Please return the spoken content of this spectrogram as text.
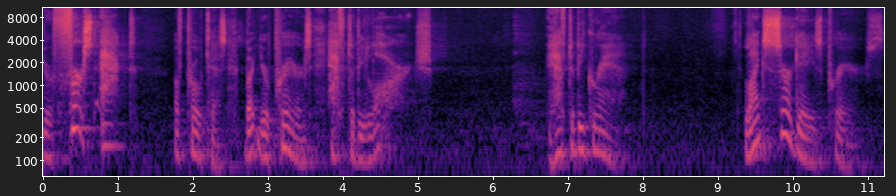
Your first act of protest, but your prayers have to be large, they have to be grand. Like Sergei's prayers.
